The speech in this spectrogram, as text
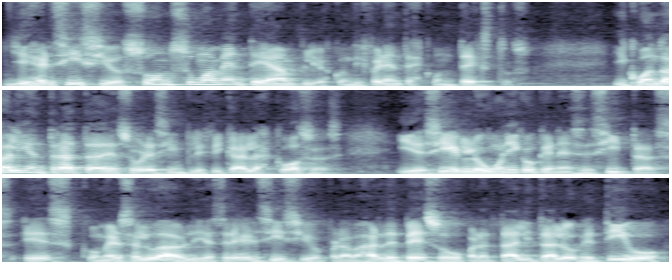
y ejercicio son sumamente amplios con diferentes contextos. Y cuando alguien trata de sobresimplificar las cosas y decir lo único que necesitas es comer saludable y hacer ejercicio para bajar de peso o para tal y tal objetivo,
